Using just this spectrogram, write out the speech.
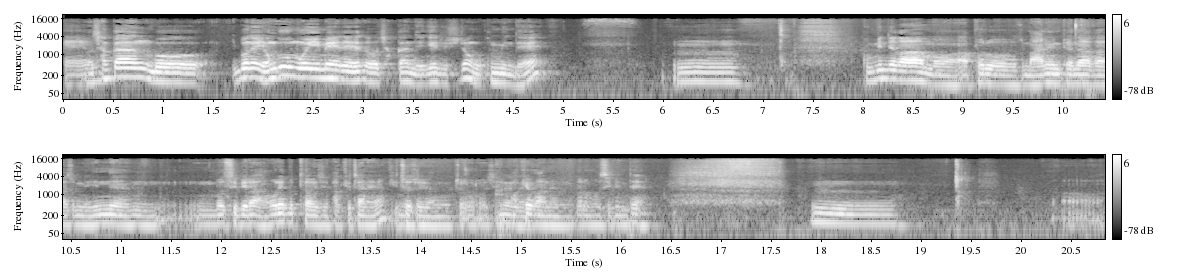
네. 어, 잠깐, 뭐, 이번에 연구 모임에 대해서 잠깐 얘기해 주시죠. 뭐 국민대. 음, 국민대가 뭐 앞으로 좀 많은 변화가 좀 있는 모습이라 올해부터 이제 바뀌었잖아요. 기초조형 쪽으로 이제 네네. 바뀌어가는 그런 모습인데, 음, 어,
